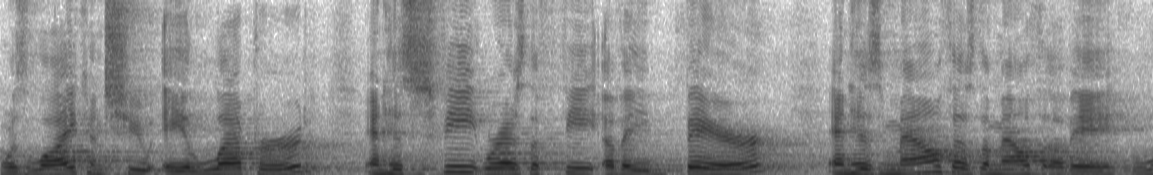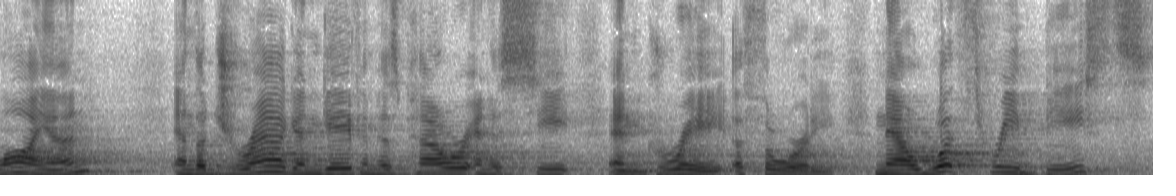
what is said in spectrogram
was like unto a leopard, and his feet were as the feet of a bear, and his mouth as the mouth of a lion. And the dragon gave him his power and his seat and great authority. Now, what three beasts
